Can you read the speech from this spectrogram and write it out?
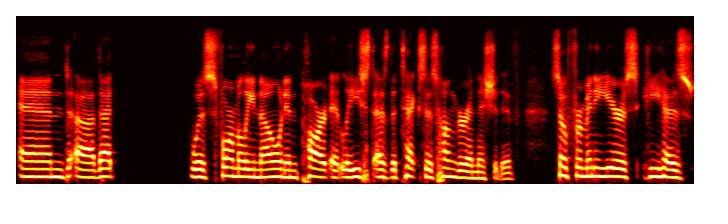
And uh, that was formerly known in part, at least, as the Texas Hunger Initiative. So, for many years, he has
